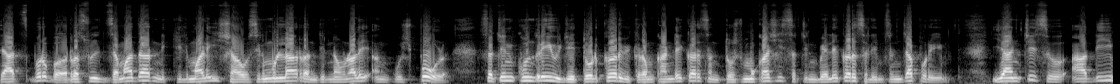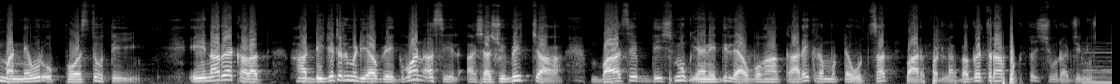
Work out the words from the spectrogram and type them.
त्याचबरोबर रसूल जमादार निखिल माळी शाहू सिरमुल्ला रणधीर नवनाळे अंकुश पोळ सचिन खुंद्री विजय तोडकर विक्रम खांडेकर संतोष मोकाशी सचिन बेलेकर सलीम संजापुरे यांचेसह आदी मान्यवर उपस्थित होते. येणाऱ्या काळात हा डिजिटल मीडिया वेगवान असेल अशा शुभेच्छा बाळासाहेब देशमुख यांनी दिल्या व हा कार्यक्रम मोठ्या उत्साहात पार पडला. बघत राहा फक्त शिवराजी न्यूज.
